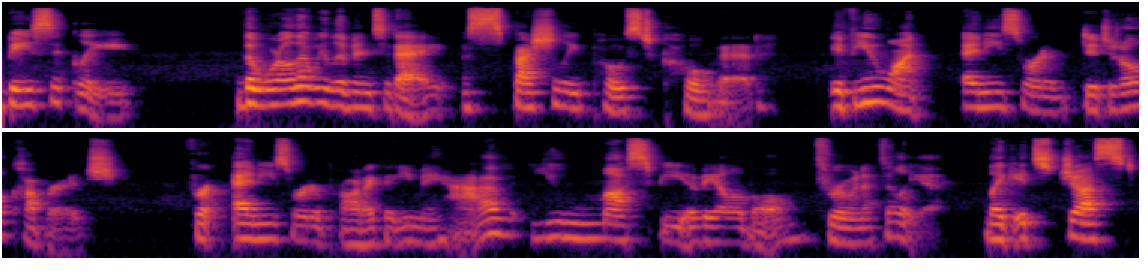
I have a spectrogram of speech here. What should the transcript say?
basically, the world that we live in today, especially post COVID, if you want any sort of digital coverage, for any sort of product that you may have, you must be available through an affiliate. Like it's just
